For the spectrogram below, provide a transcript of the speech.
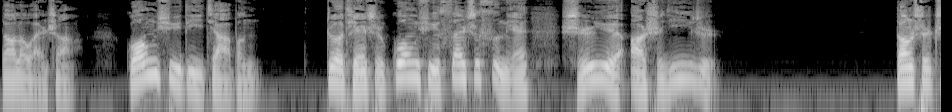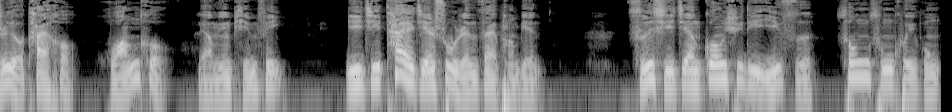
到了晚上，光绪帝驾崩。这天是光绪三十四年十月二十一日。当时只有太后、皇后两名嫔妃，以及太监数人在旁边。慈禧见光绪帝已死，匆匆回宫，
